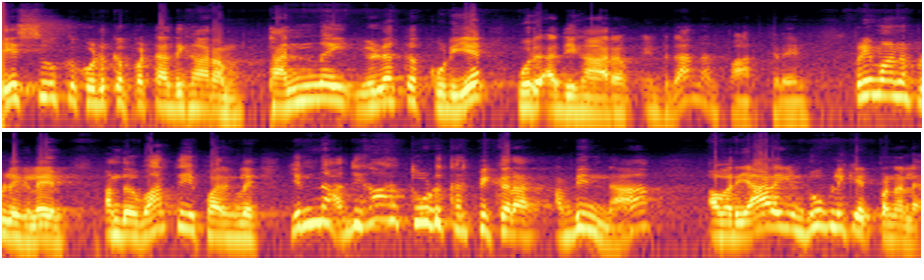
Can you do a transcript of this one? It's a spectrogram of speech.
இயேசுக்கு கொடுக்கப்பட்ட அதிகாரம் தன்னை இழக்கக்கூடிய ஒரு அதிகாரம் என்றுதான் நான் பார்க்கிறேன். பிரியமான பிள்ளைகளே அந்த வார்த்தையை பாருங்களேன் என்ன அதிகாரத்தோடு கற்பிக்கிறார் அப்படின்னா அவர் யாரையும் டூப்ளிகேட் பண்ணலை.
